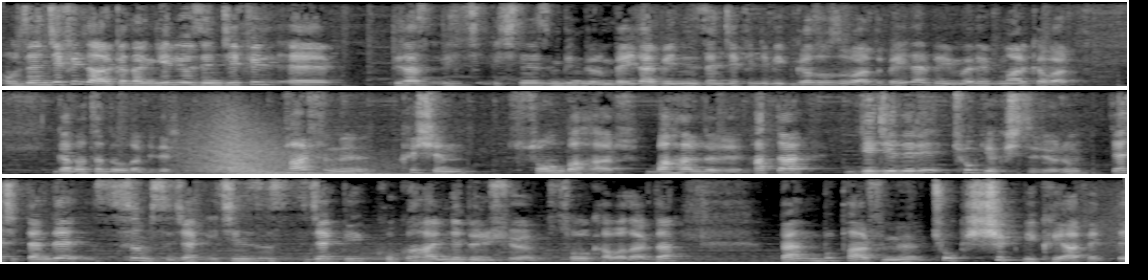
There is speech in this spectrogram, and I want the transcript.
o zencefil de arkadan geliyor. Zencefil e, biraz hiç içtiniz mi bilmiyorum. Beylerbeyi'nin zencefilli bir gazozu vardı. Beylerbeyi'nin böyle bir marka var. Galata'da olabilir. Parfümü kışın, sonbahar, baharları hatta geceleri çok yakıştırıyorum. Gerçekten de sımsıcak, içinizi ısıtacak bir koku haline dönüşüyor soğuk havalarda. Ben bu parfümü çok şık bir kıyafette,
